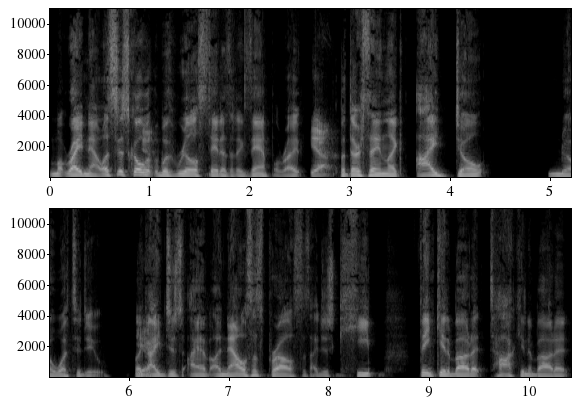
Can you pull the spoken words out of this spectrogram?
right now. Let's just go yeah. with real estate as an example, right? Yeah. But they're saying like, I don't know what to do. Like yeah. I just I have analysis paralysis. I just keep thinking about it, talking about it,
